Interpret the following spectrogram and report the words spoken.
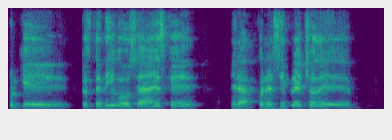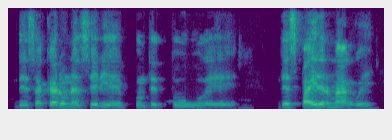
Porque, pues te digo, o sea, es que, mira, con el simple hecho de, de sacar una serie, ponte tú, de, de Spider-Man, güey.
